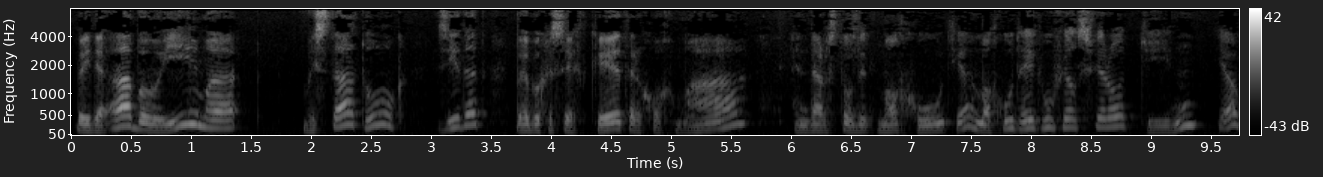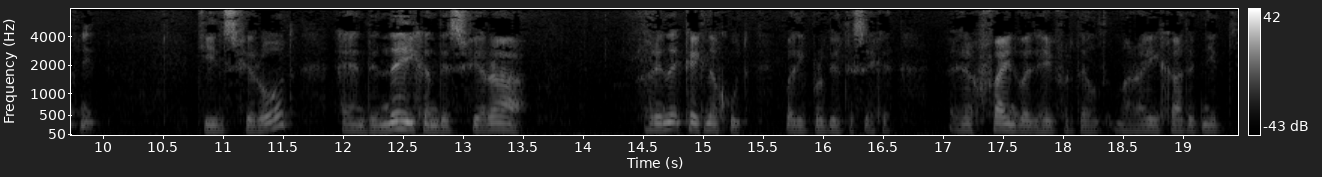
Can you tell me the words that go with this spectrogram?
Bij de Abouima bestaat ook, zie dat? We hebben gezegd Keter Chochma, en daar stond het Malchut, ja, Malchut heeft hoeveel sferot? Tien, ja of niet? Tien sferot, en de negende sfera, kijk nou goed, wat ik probeer te zeggen, erg fijn wat hij vertelt, maar hij gaat het niet,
